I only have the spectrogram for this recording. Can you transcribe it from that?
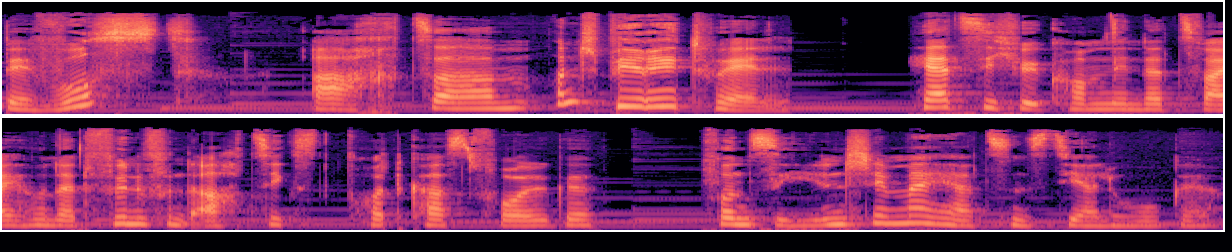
Bewusst, achtsam und spirituell. Herzlich willkommen in der 285. Podcast-Folge von Seelenschimmer Herzensdialoge.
